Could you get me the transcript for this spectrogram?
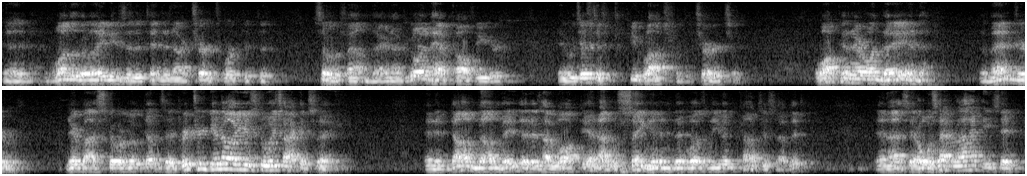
And one of the ladies that attended our church worked at the soda fountain there, and I'd go in and have coffee, or it was just a few blocks from the church. And I walked in there one day, and the manager of nearby store looked up and said, "Preacher, you know, I used to wish I could sing." And it dawned on me that as I walked in, I was singing and wasn't even conscious of it. And I said, "Oh, is that right?" He said,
